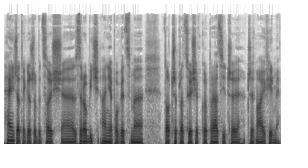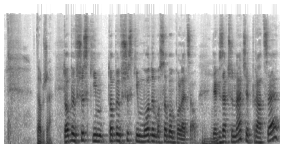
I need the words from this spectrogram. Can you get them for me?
chęć do tego, żeby coś e, zrobić, a nie powiedzmy to, czy pracuje się w korporacji, czy, czy w małej firmie. Dobrze. To bym wszystkim, to bym wszystkim młodym osobom polecał. Mhm. Jak zaczynacie pracę,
